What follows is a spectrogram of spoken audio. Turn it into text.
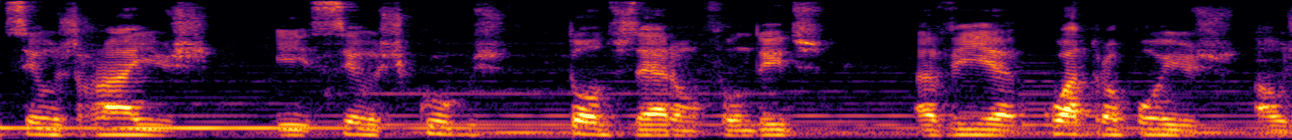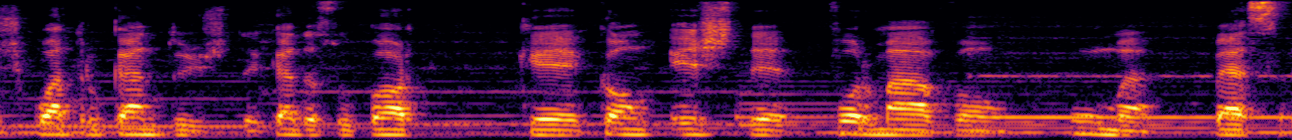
seus raios e seus cubos, todos eram fundidos. Havia quatro apoios aos quatro cantos de cada suporte, que com este formavam uma peça.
